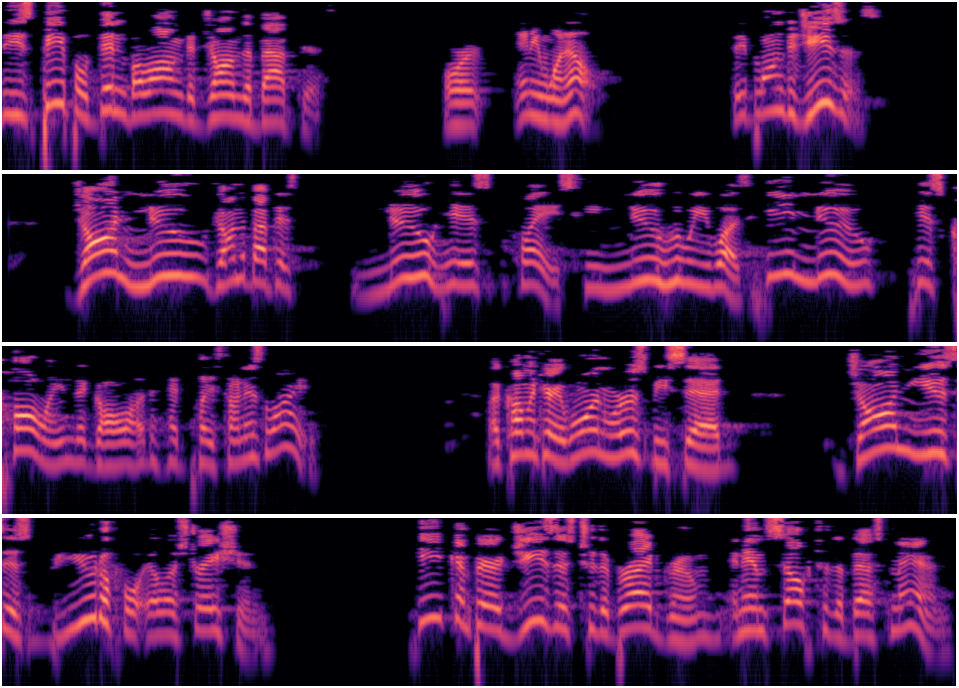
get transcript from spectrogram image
these people didn't belong to John the Baptist or anyone else. They belonged to Jesus. John knew, John the Baptist knew his place. He knew who he was. He knew his calling that God had placed on his life. A commentary, Warren Wiersbe said, John used this beautiful illustration. He compared Jesus to the bridegroom and himself to the best man.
